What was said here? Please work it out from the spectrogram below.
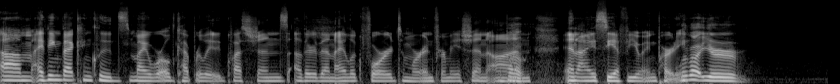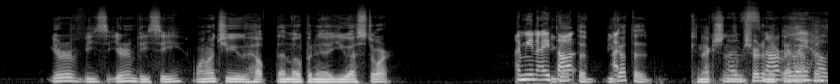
Um, I think that concludes my World Cup related questions. Other than I look forward to more information on about- an ICF viewing party. what about your you're a VC, you're in VC. Why don't you help them open a U.S. store? I mean, I you thought got the you I- got the connections. I'm sure to make that really happen. how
